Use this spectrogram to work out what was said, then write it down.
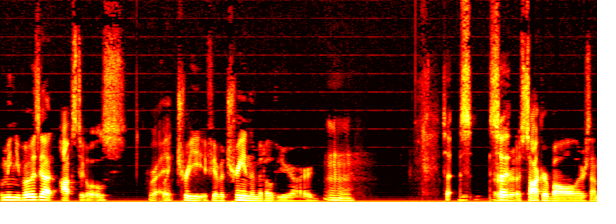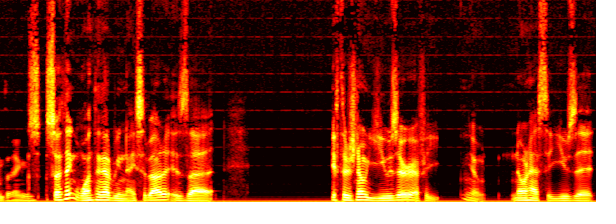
I mean, you've always got obstacles, Right. like tree. If you have a tree in the middle of your yard, mm-hmm. So, or so, a soccer ball or something. so, so I think one thing that'd be nice about it is that if there's no user, if a, you know no one has to use it.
